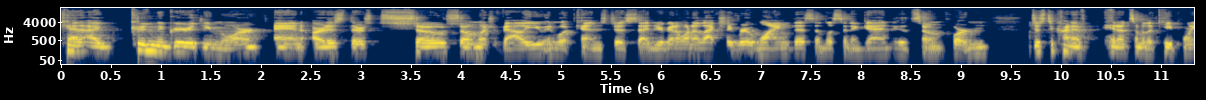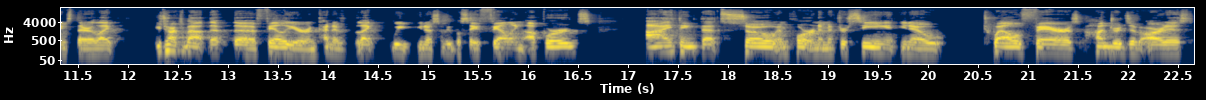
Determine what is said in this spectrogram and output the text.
Ken, I couldn't agree with you more. And artists, there's so, so much value in what Ken's just said. You're going to want to actually rewind this and listen again. It's so important. Just to kind of hit on some of the key points there, like you talked about the, the failure and kind of like we, you know, some people say failing upwards. I think that's so important. I mean, after seeing, you know, 12 fairs, hundreds of artists,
